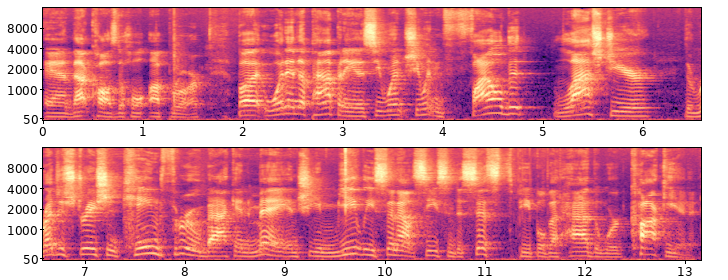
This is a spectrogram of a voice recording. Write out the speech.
and that caused a whole uproar. But what ended up happening is she went she went and filed it last year the registration came through back in May, and she immediately sent out cease and desist to people that had the word cocky in it.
